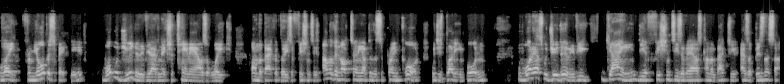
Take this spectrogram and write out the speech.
Lee, from your perspective, what would you do if you had an extra 10 hours a week on the back of these efficiencies, other than not turning up to the Supreme Court, which is bloody important? What else would you do if you gained the efficiencies of hours coming back to you as a business owner?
